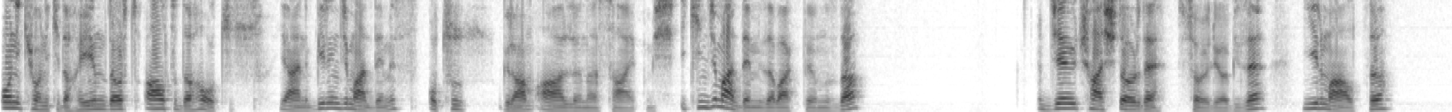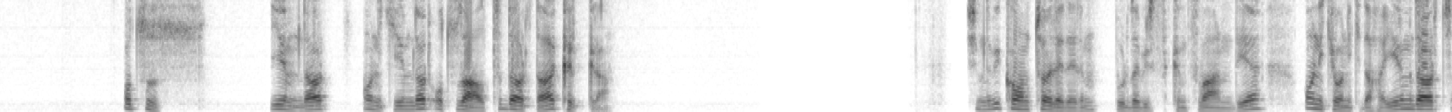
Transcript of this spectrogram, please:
12 12 daha 24, 6 daha 30. Yani birinci maddemiz 30 gram ağırlığına sahipmiş. İkinci maddemize baktığımızda C3H4'e söylüyor bize. 26 30 24 12 24 36 4 daha 40 gram. Şimdi bir kontrol edelim. Burada bir sıkıntı var mı diye. 12 12 daha 24,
